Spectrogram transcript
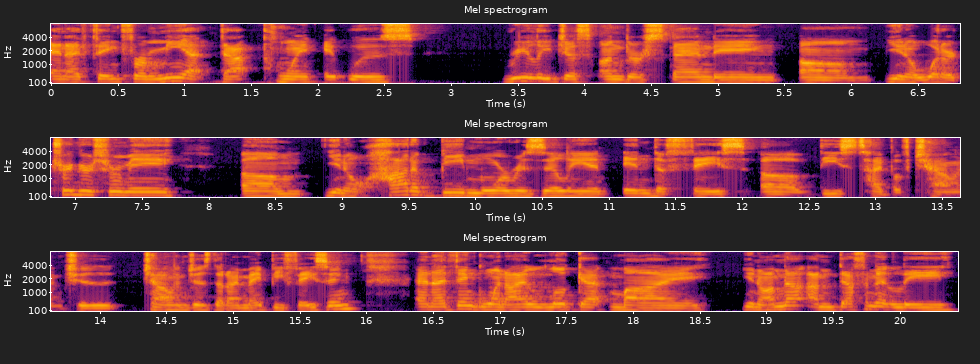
and I think for me at that point, it was really just understanding, um, you know, what are triggers for me, um, you know, how to be more resilient in the face of these type of challenges challenges that I might be facing. And I think when I look at my, you know, I'm not, I'm definitely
